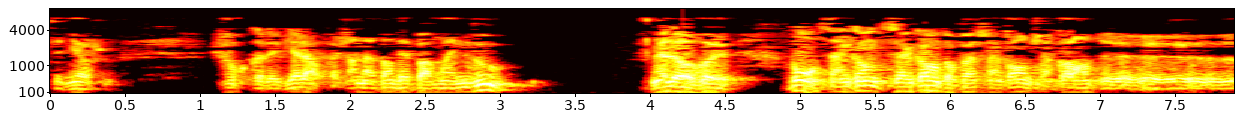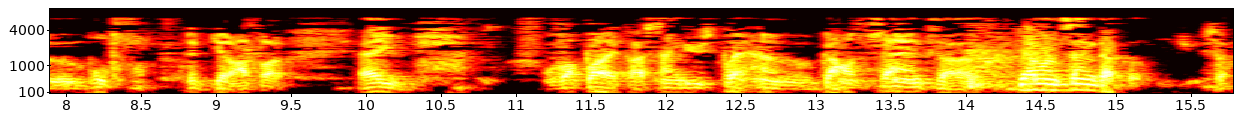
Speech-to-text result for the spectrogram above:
Seigneur, je, je vous reconnais bien là, enfin j'en attendais pas moins de vous. Alors, euh, bon, 50, 50, enfin 50, 50, euh, bon, peut-être qu'il n'y aura pas. Hey, on va pas être à 5 juste point, 45, ça. 45, d'accord, ça.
